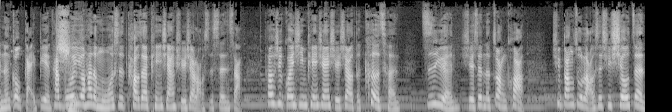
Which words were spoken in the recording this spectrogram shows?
能够改变，他不会用他的模式套在偏乡学校老师身上，他会去关心偏乡学校的课程、资源、学生的状况，去帮助老师去修正，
